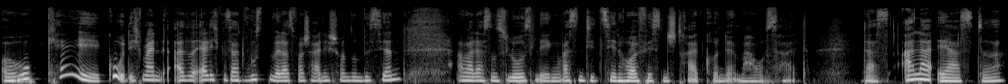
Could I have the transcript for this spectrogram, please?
Okay, gut. Ich meine, also ehrlich gesagt wussten wir das wahrscheinlich schon so ein bisschen, aber lass uns loslegen. Was sind die zehn häufigsten Streitgründe im Haushalt? Das allererste,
